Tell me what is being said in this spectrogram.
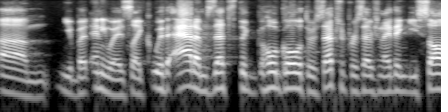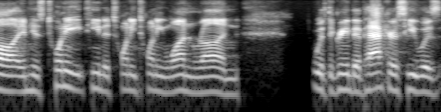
um but anyways like with adams that's the whole goal with reception perception i think you saw in his 2018 to 2021 run with the green bay packers he was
